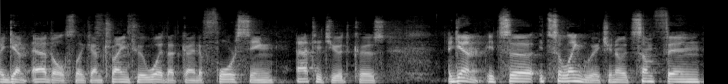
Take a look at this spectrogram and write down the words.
again adults. Like I'm trying to avoid that kind of forcing attitude because, again, it's a it's a language. You know, it's something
